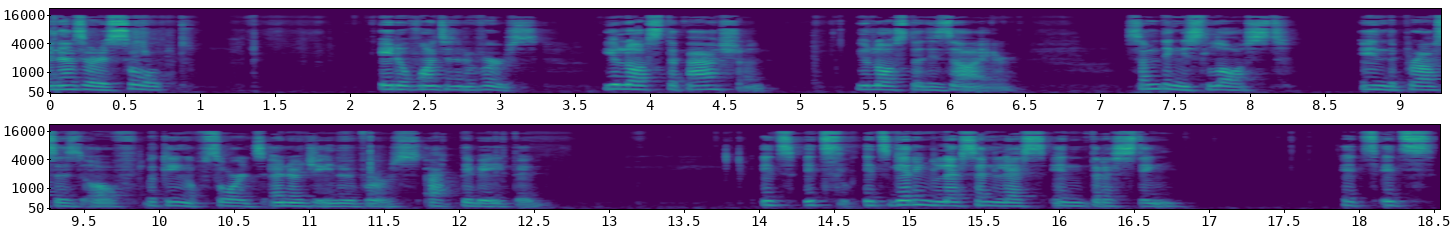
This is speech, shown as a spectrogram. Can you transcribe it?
And as a result, Eight of Wands in reverse. You lost the passion. You lost the desire. Something is lost in the process of the King of Swords energy in reverse activated. It's it's it's getting less and less interesting. It's it's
